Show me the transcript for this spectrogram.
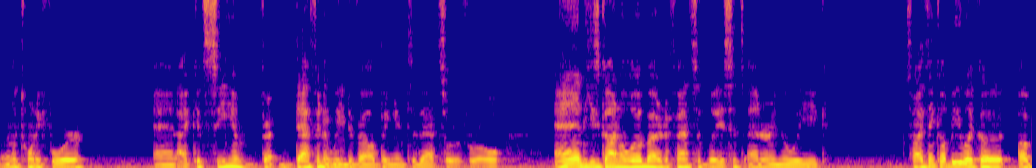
only 24, and I could see him definitely mm-hmm. developing into that sort of role. And he's gotten a little better defensively since entering the league. So I think he'll be like a, a,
